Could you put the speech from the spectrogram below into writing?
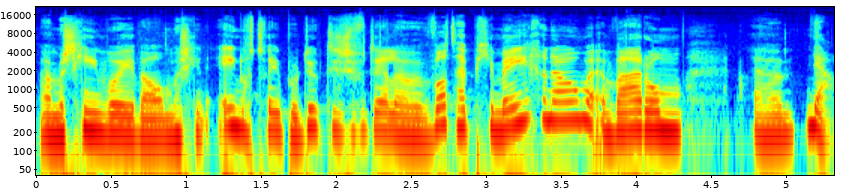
Maar misschien wil je wel misschien één of twee producten vertellen. Wat heb je meegenomen en waarom eh, ja,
